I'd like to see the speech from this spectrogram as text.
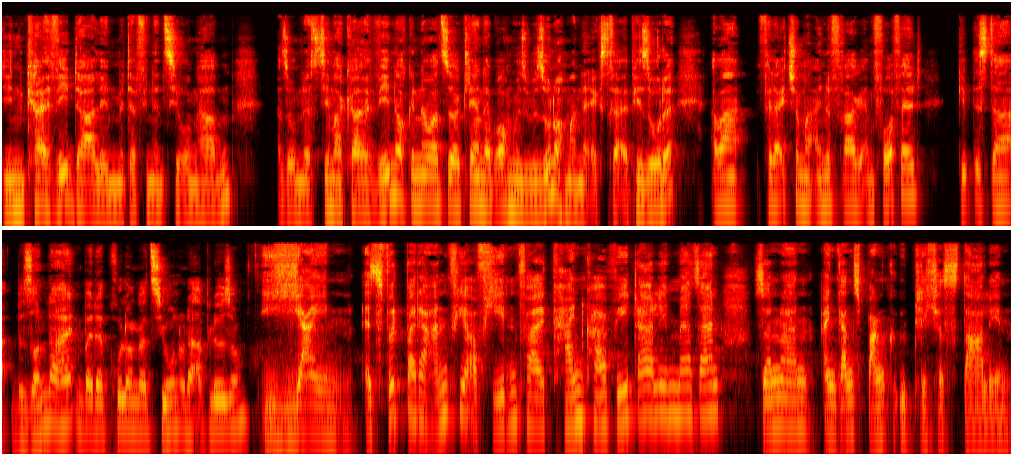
die ein KfW-Darlehen mit der Finanzierung haben. Also um das Thema KfW noch genauer zu erklären, da brauchen wir sowieso noch mal eine extra Episode. Aber vielleicht schon mal eine Frage im Vorfeld. Gibt es da Besonderheiten bei der Prolongation oder Ablösung? Jein. Es wird bei der Anfi auf jeden Fall kein KfW-Darlehen mehr sein, sondern ein ganz bankübliches Darlehen.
